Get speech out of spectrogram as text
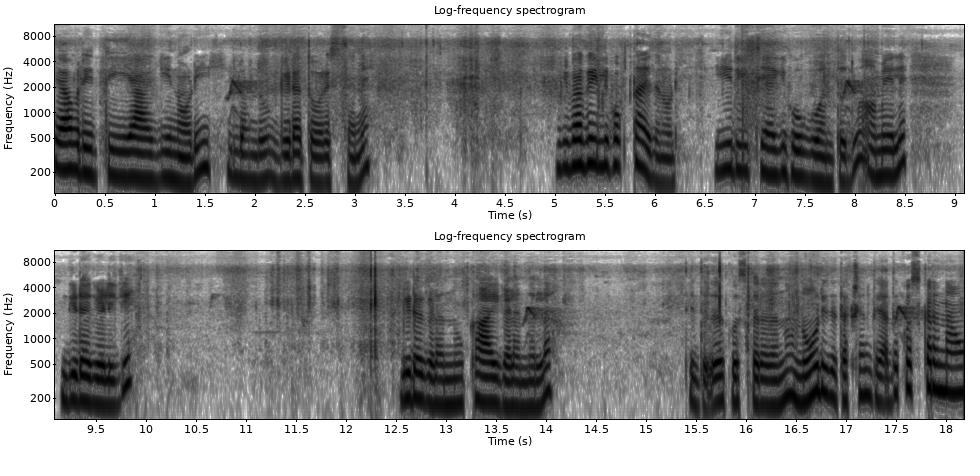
ಯಾವ ರೀತಿಯಾಗಿ ನೋಡಿ ಇಲ್ಲೊಂದು ಗಿಡ ತೋರಿಸ್ತೇನೆ. ಇವಾಗ ಇಲ್ಲಿ ಹೋಗ್ತಾ ಇದೆ ನೋಡಿ. ಈ ರೀತಿಯಾಗಿ ಹೋಗುವಂಥದ್ದು. ಆಮೇಲೆ ಗಿಡಗಳಿಗೆ ಗಿಡಗಳನ್ನು, ಕಾಯಿಗಳನ್ನೆಲ್ಲ ತಿಂತದೆ ಅದಕ್ಕೋಸ್ಕರ ಅದನ್ನು ನೋಡಿದ ತಕ್ಷಣ ಅದಕ್ಕೋಸ್ಕರ ನಾವು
